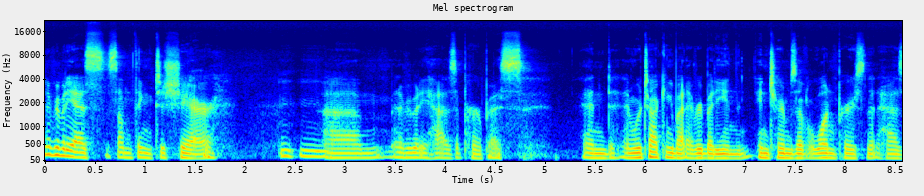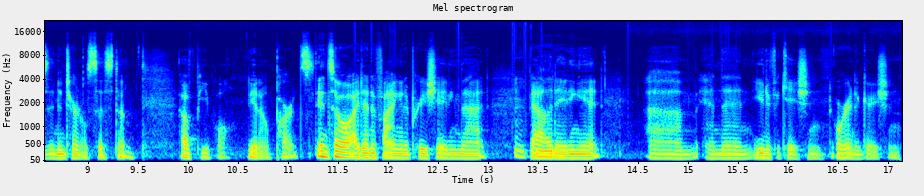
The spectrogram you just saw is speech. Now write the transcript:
Everybody has something to share. Um, everybody has a purpose. And, and we're talking about everybody in, in terms of one person that has an internal system of people, you know, parts. And so identifying and appreciating that, validating it, um, and then unification or integration.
